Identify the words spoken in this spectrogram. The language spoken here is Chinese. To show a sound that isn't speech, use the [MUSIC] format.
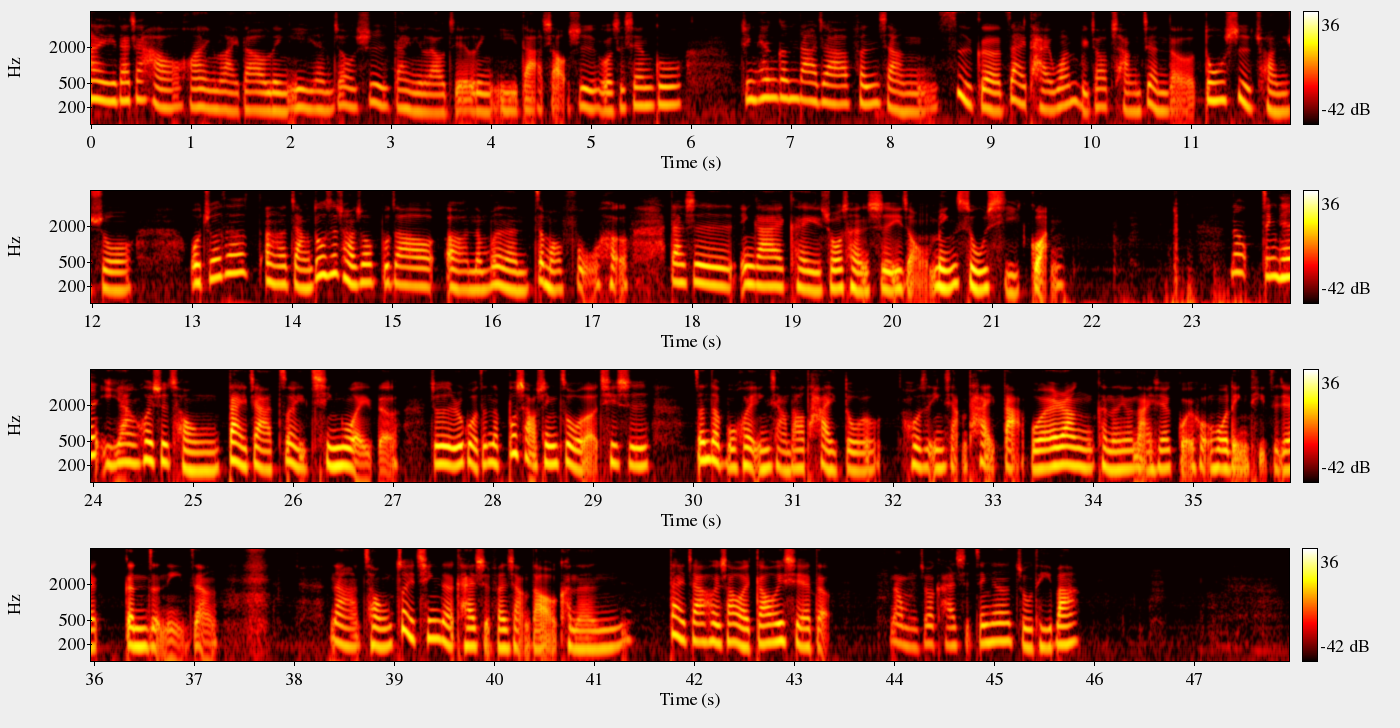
嗨，大家好，欢迎来到灵异研究室，带你了解灵异大小事。我是仙姑，今天跟大家分享四个在台湾比较常见的都市传说。我觉得，呃，讲都市传说不知道呃能不能这么符合，但是应该可以说成是一种民俗习惯。那今天一样会是从代价最轻微的，就是如果真的不小心做了，其实真的不会影响到太多，或者影响太大，不会让可能有哪一些鬼魂或灵体直接跟着你这样。那从最轻的开始分享到可能代价会稍微高一些的，那我们就开始今天的主题吧。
